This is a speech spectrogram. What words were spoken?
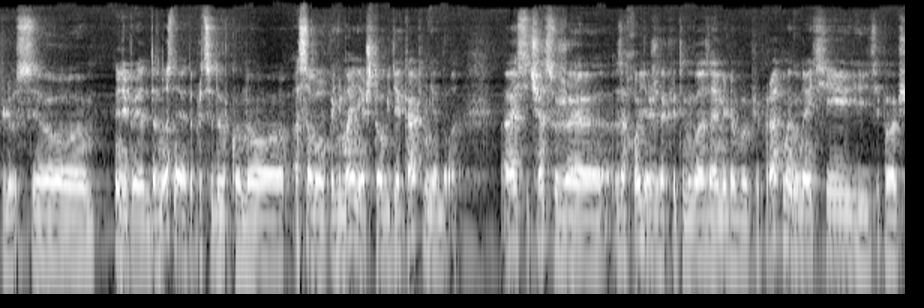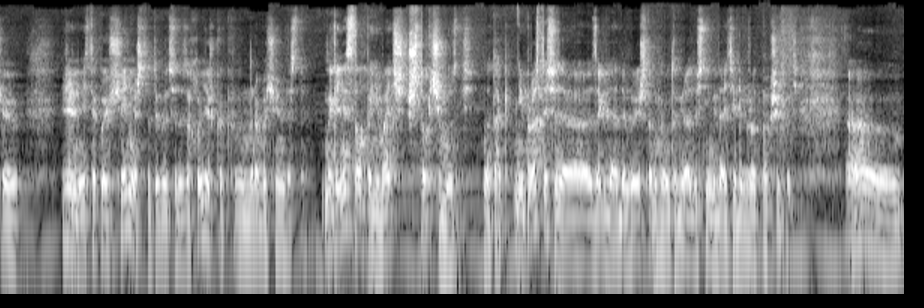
Плюс, э, ну, типа, я давно знаю эту процедурку, но особого понимания, что, где, как, не было. А сейчас уже заходишь с закрытыми глазами, любой препарат могу найти, и типа вообще реально есть такое ощущение, что ты вот сюда заходишь как на рабочее место. Наконец стал понимать, что к чему здесь. Вот так. Не просто сюда заглядываешь, там кому-то градусник дать или в рот попшикать, а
